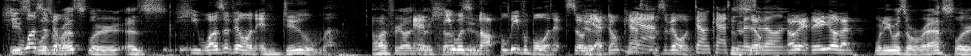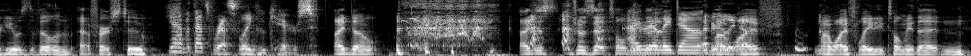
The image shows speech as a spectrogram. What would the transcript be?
He he was, a villain. wrestler as he was a villain in Doom, oh I forgot and he was Doom. not believable in it. So yeah, Yeah. don't cast yeah. him as a villain. Don't cast him as Nope. a villain. Okay, there you go then. when he was a wrestler he was the villain at first too. Yeah, but that's wrestling. Who cares? I don't. I just Josette told me I that. really don't. My really don't. wife, my wife lady told me that, and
